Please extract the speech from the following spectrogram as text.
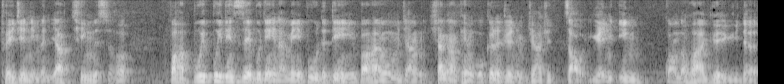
推荐你们要听的时候。包含不不一定是这部电影啦，每一部的电影，包含我们讲香港片，我个人觉得你们就要去找原音，广东话、粤语的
